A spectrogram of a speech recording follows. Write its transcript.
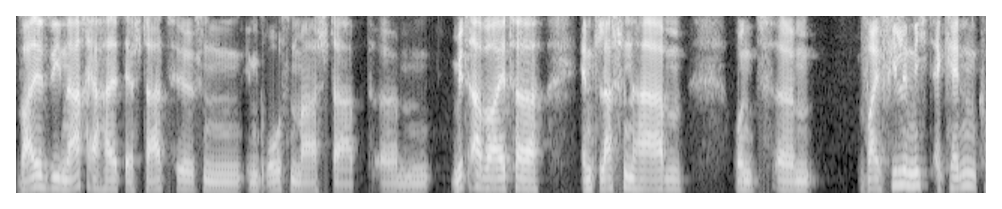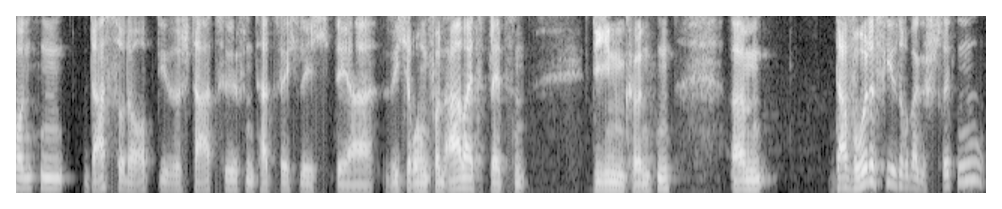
weil sie nach Erhalt der Staatshilfen in großem Maßstab ähm, Mitarbeiter entlassen haben und ähm, weil viele nicht erkennen konnten, dass oder ob diese Staatshilfen tatsächlich der Sicherung von Arbeitsplätzen dienen könnten. Ähm, da wurde viel drüber gestritten.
